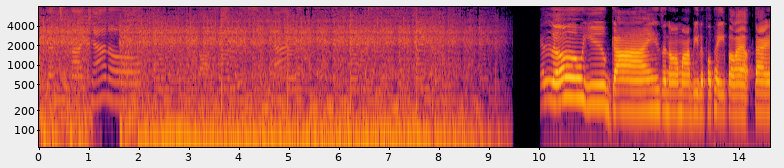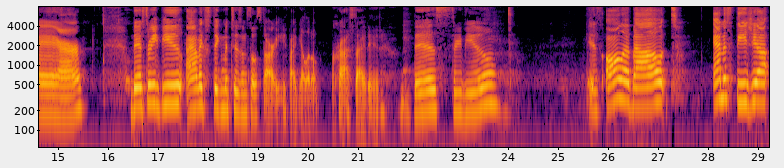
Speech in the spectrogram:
Welcome to my channel. Hello, you guys, and all my beautiful people out there. This review, I have astigmatism, so sorry if I get a little cross-sighted. This review is all about anesthesia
